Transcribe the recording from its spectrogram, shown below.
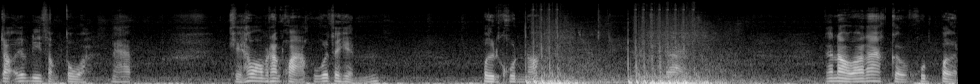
เจอ FD สองตัวนะครับโอเคถ้ามองไปทางขวาคุณก็จะเห็นปืนคุณเนาะได้แน่นอนว่าถ้าเกิดคุณเปิด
